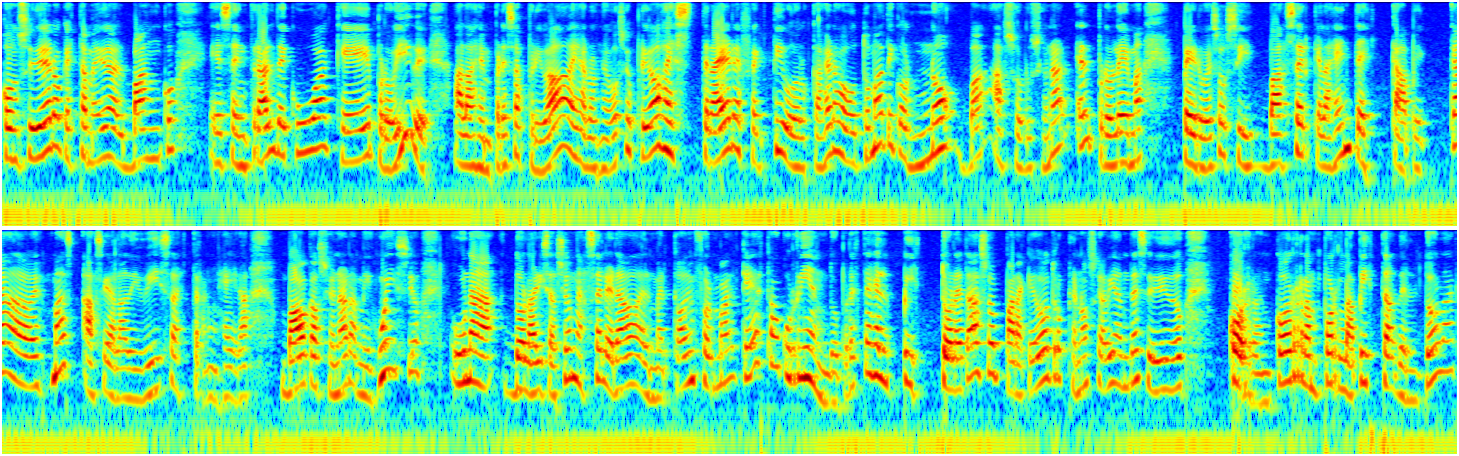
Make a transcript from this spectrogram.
Considero que esta medida del Banco Central de Cuba que prohíbe a las empresas privadas y a los negocios privados extraer efectivo de los cajeros automáticos no va a solucionar el problema, pero eso sí va a hacer que la gente escape cada vez más hacia la divisa extranjera. Va a ocasionar, a mi juicio, una dolarización acelerada del mercado informal que ya está ocurriendo, pero este es el pistoletazo para que otros que no se habían decidido corran, corran por la pista del dólar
